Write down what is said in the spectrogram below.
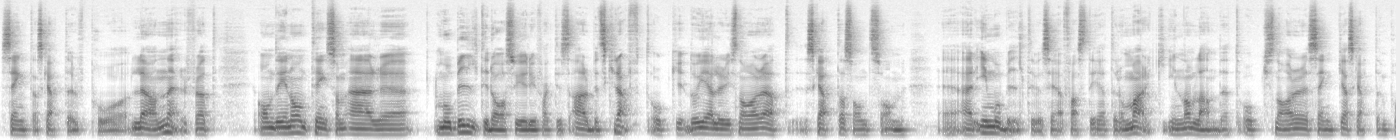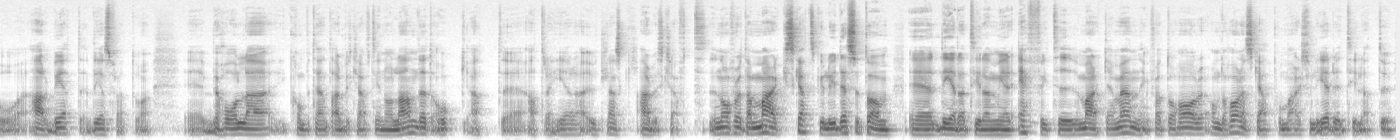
sänkta skatter på löner. För att om det är någonting som är eh, mobilt idag så är det ju faktiskt arbetskraft och då gäller det snarare att skatta sånt som eh, är immobilt, det vill säga fastigheter och mark inom landet och snarare sänka skatten på arbete. Dels för att då eh, behålla kompetent arbetskraft inom landet och att eh, attrahera utländsk arbetskraft. Någon form av markskatt skulle ju dessutom leda till en mer effektiv markanvändning för att då har, om du har en skatt på mark så leder det till att du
